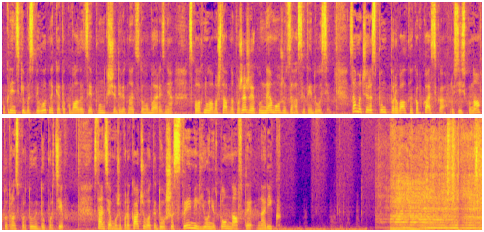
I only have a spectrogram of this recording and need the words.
Українські безпілотники атакували цей пункт ще 19 березня. Спалахнула масштабна пожежа, яку не можуть загасити й досі. Саме через пункт перевалки Кавказька російську нафту транспортують до портів. Станція може перекачувати до 6 мільйонів тонн нафти на рік. よし!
